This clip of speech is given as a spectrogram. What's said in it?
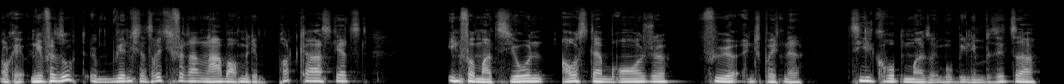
Okay, und ihr versucht, wenn ich das richtig verstanden habe, auch mit dem Podcast jetzt Informationen aus der Branche für entsprechende Zielgruppen, also Immobilienbesitzer,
